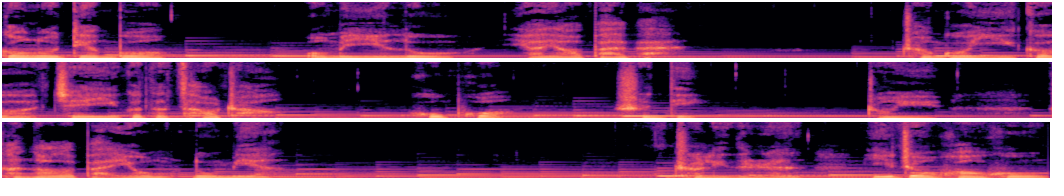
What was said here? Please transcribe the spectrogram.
公路颠簸，我们一路摇摇摆摆，穿过一个接一个的草场、湖泊、湿地，终于看到了柏油路面。车里的人一阵欢呼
